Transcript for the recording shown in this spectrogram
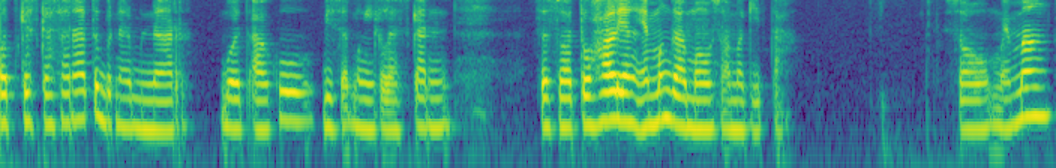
Podcast Kasana tuh benar-benar buat aku bisa mengikhlaskan sesuatu hal yang emang gak mau sama kita. So memang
